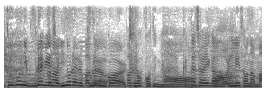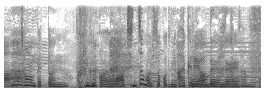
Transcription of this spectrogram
또 두 분이 무대. 위에서 이 노래를 맞아요. 부르는 걸 맞아요. 들었거든요. 그때 저희가 와. 멀리서나마 처음 뵀던 그러니까요. 와, 진짜 멋있었거든요. 그때 아 그래요? 보면. 네, 네. 감사합니다.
